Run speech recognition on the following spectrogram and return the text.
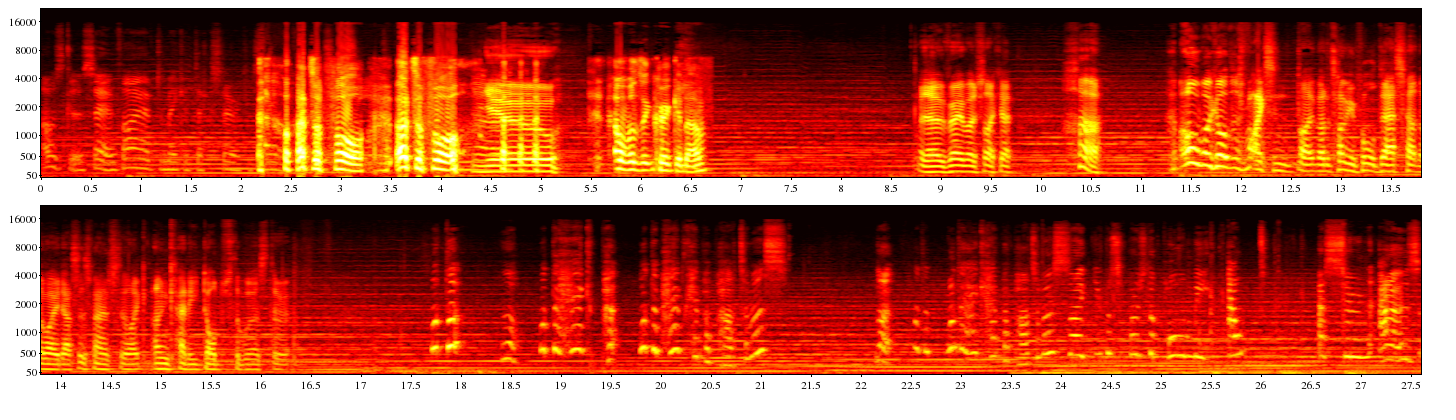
I was gonna say, if I have to make a dexterity save, That's a four. That's a four. No. I wasn't quick enough. No, very much like a, huh. Oh my god, there's spikes! And like, by the time you pull Das out of the way, Das has managed to like uncanny dodge the worst of it. What the? What the heck? What the heck, hippopotamus? Like, what the, what the heck, hippopotamus? Like, you were supposed to pull me out as soon as,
